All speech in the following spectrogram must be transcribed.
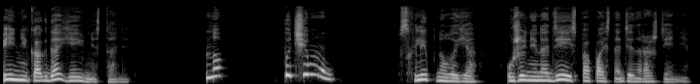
И никогда ею не станет. «Но почему?» — всхлипнула я, уже не надеясь попасть на день рождения.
